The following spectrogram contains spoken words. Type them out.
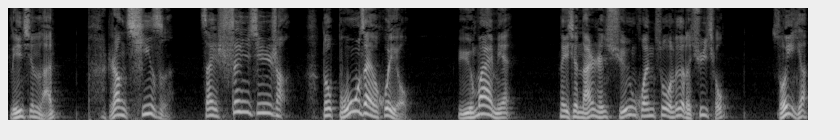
林心兰。让妻子在身心上都不再会有与外面那些男人寻欢作乐的需求，所以呀，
